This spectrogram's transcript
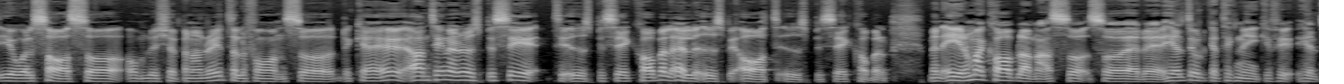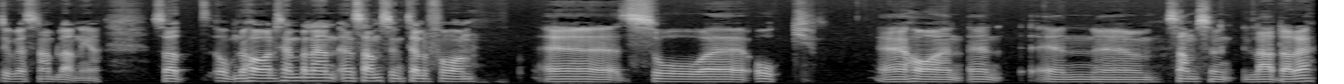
Joel sa, så om du köper en Android-telefon så det kan ju antingen en USB-C till USB-C-kabel eller USB-A till USB-C-kabel. Men i de här kablarna så, så är det helt olika tekniker för helt olika snabbladdningar. Så att om du har till exempel en, en Samsung-telefon Eh, så, eh, och eh, ha en, en, en eh, Samsung-laddare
